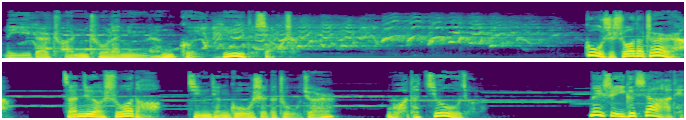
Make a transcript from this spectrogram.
里边传出了女人诡异的笑声。故事说到这儿啊，咱就要说到今天故事的主角我的舅舅了。那是一个夏天，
